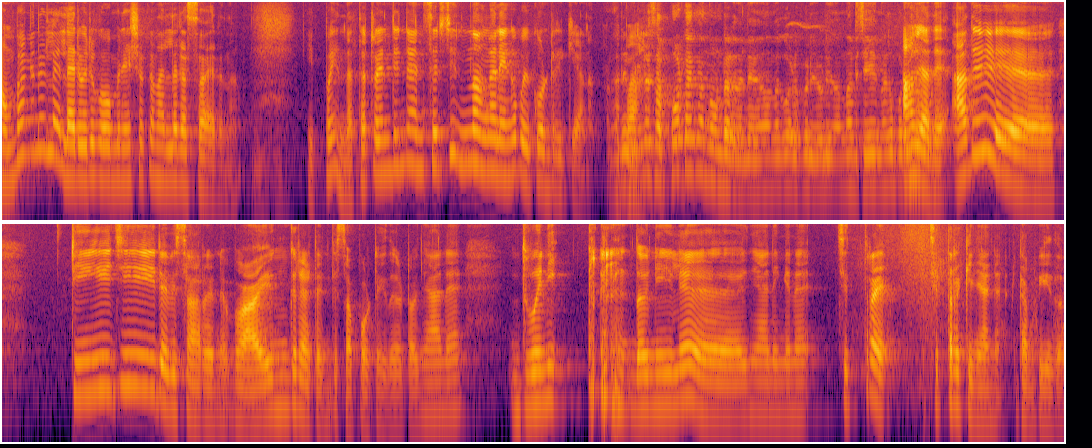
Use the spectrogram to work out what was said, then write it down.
മുമ്പ് അങ്ങനെയല്ല. എല്ലാവരും ഒരു കോമ്പിനേഷൻ ഒക്കെ നല്ല രസമായിരുന്നു. ഇപ്പോൾ ഇന്നത്തെ ട്രെൻഡിന്റെ അനുസരിച്ച് ഇന്നും അങ്ങനെ അങ്ങ് പോയിക്കൊണ്ടിരിക്കുകയാണ്. അതെ അതെ അത്. ടി ജി രവി സാറിന് ഭയങ്കരമായിട്ട് എനിക്ക് സപ്പോർട്ട് ചെയ്തു കേട്ടോ. ഞാൻ ധ്വനി ധ്വനിയിൽ ഞാനിങ്ങനെ ചിത്ര ചിത്രയ്ക്ക് ഞാൻ ഡബ് ചെയ്തു.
